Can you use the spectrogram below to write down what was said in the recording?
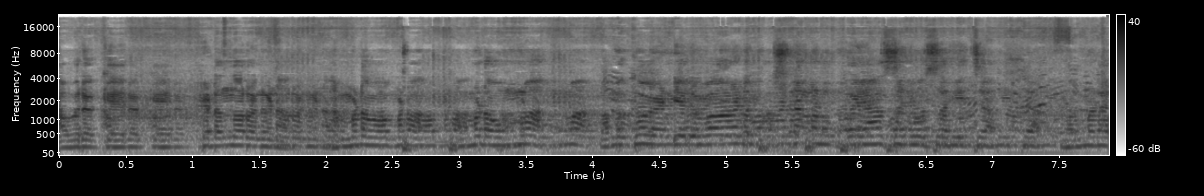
അവരൊക്കെ കിടന്നുറങ്ങണം. നമ്മുടെ നമ്മുടെ ഉമ്മ നമുക്ക് വേണ്ടി ഒരുപാട് പ്രശ്നങ്ങളും പ്രയാസങ്ങളും സഹിച്ച നമ്മുടെ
